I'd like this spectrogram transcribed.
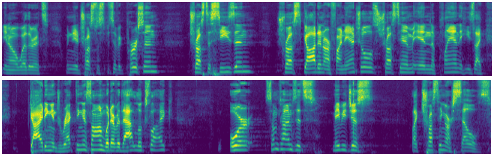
you know, whether it's we need to trust a specific person, trust a season, trust God in our financials, trust Him in the plan that He's like guiding and directing us on, whatever that looks like. Or sometimes it's maybe just like trusting ourselves.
